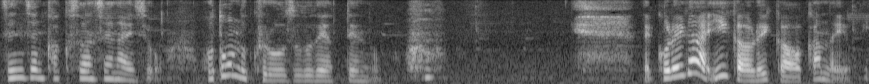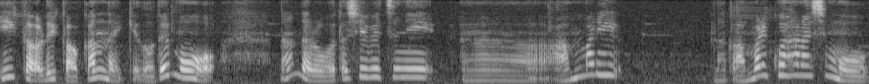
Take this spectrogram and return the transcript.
全然拡散性ないんですよ。ほとんどクローズドでやってんの。でこれがいいか悪いか分かんないよ。いいか悪いか分かんないけどでもなんだろう私別にうんあんまりなんかあんまりこういう話も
